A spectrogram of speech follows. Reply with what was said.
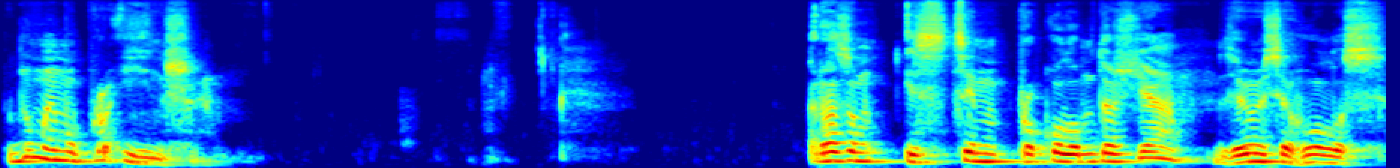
подумаємо про інше. Разом із цим проколом дождя з'явився голос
